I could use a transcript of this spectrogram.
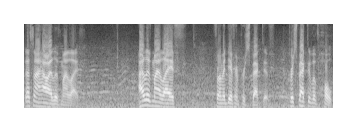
That's not how I live my life. I live my life from a different perspective perspective of hope.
